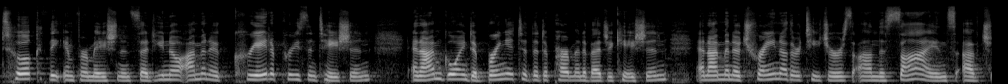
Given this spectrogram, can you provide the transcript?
took the information and said, you know, I'm going to create a presentation and I'm going to bring it to the Department of Education and I'm going to train other teachers on the signs of ch-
